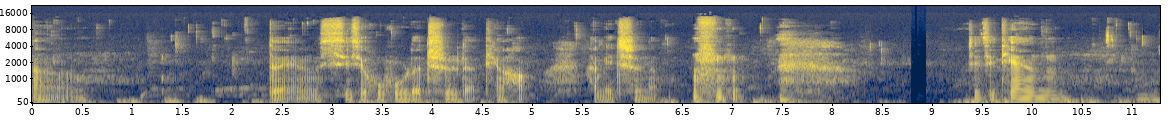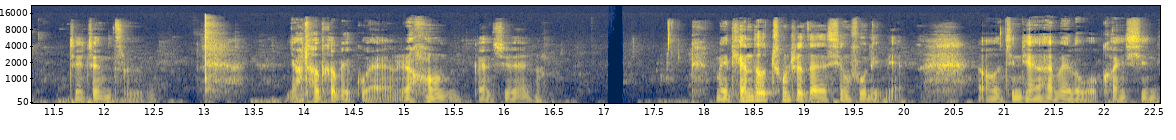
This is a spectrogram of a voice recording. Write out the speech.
嗯，对，稀稀糊糊的吃的挺好，还没吃呢。这几天，这阵子，丫头特别乖，然后感觉每天都充斥在幸福里面，然后今天还为了我宽心，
